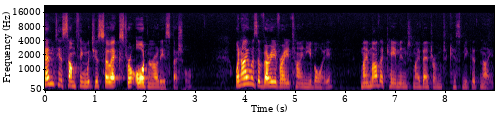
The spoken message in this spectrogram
Scent is something which is so extraordinarily special. When I was a very, very tiny boy, my mother came into my bedroom to kiss me goodnight.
